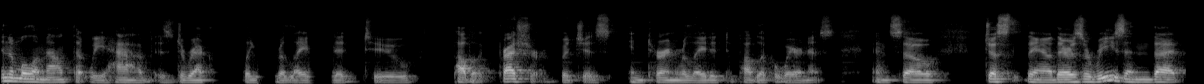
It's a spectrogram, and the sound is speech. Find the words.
minimal amount that we have is directly related to public pressure, which is in turn related to public awareness. And so, just you know, there's a reason that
